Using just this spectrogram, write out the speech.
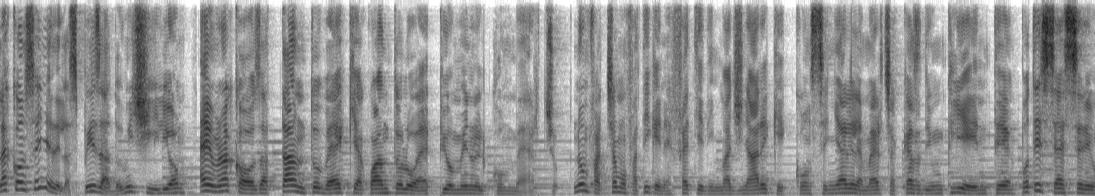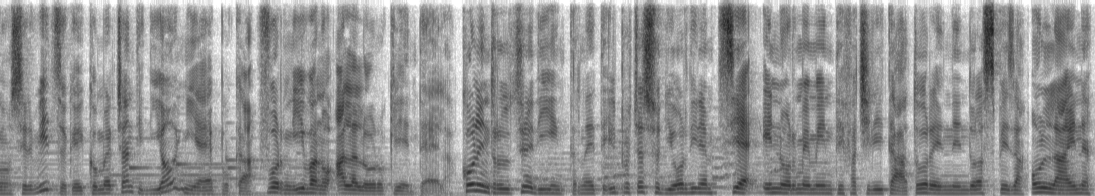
La consegna della spesa a domicilio è una cosa tanto vecchia quanto lo è più o meno il commercio. Non facciamo fatica in effetti ad immaginare che consegnare la merce a casa di un cliente potesse essere un servizio che i commercianti di ogni epoca fornivano alla loro clientela. Con l'introduzione di internet il processo di ordine si è enormemente facilitato rendendo la spesa online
